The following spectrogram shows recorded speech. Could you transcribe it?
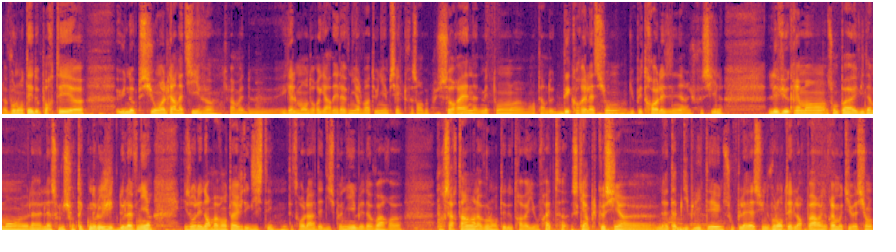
la volonté de porter euh, une option alternative qui permette de, également de regarder l'avenir, le 21e siècle, de façon un peu plus sereine, admettons, euh, en termes de décorrélation du pétrole et des énergies fossiles. Les vieux gréements ne sont pas évidemment euh, la, la solution technologique de l'avenir. Ils ont l'énorme avantage d'exister, d'être là, d'être disponibles et d'avoir, euh, pour certains, la volonté de travailler au fret, ce qui implique aussi euh, une adaptabilité, une souplesse, une volonté de leur part, une vraie motivation.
